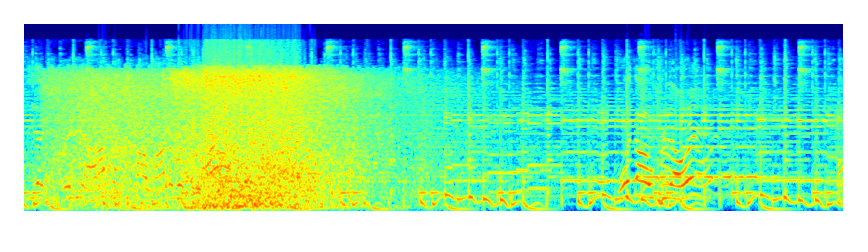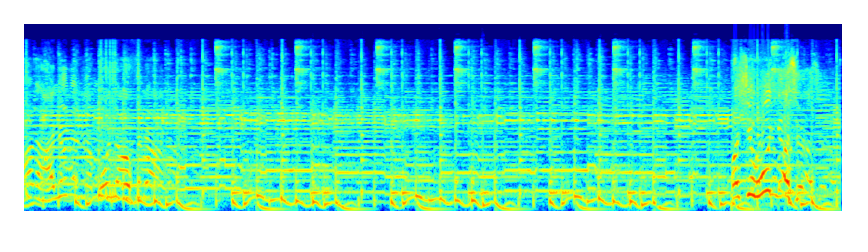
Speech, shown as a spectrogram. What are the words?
દરિયાની ભરી મોટા ઉફળ્યા હોય માણ હાલ્યું ને મોટા ઉફળ્યા પછી હું ક્યાં છે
